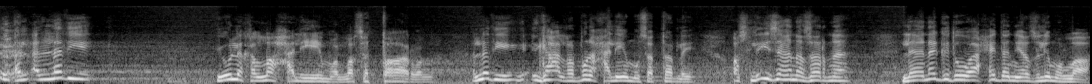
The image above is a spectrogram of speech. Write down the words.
ال- الذي يقول لك الله حليم والله ستار والله. الذي جعل ربنا حليم وستار ليه؟ أصل إذا نظرنا لا نجد واحدا يظلم الله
